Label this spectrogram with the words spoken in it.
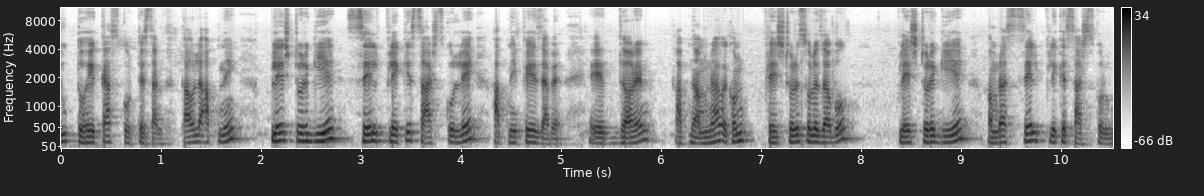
যুক্ত হয়ে কাজ করতে চান, তাহলে আপনি প্লে স্টোরে গিয়ে সেলফ প্লেকে সার্চ করলে আপনি পেয়ে যাবেন। ধরেন, আপনি, আমরা এখন প্লে স্টোরে চলে যাব। প্লে স্টোরে গিয়ে আমরা সেলফ প্লেকে সার্চ করব।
